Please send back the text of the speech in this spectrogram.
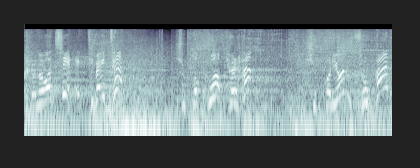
크로노워치 액티베이트! 슈퍼코어 결합! 슈퍼리온 소환!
